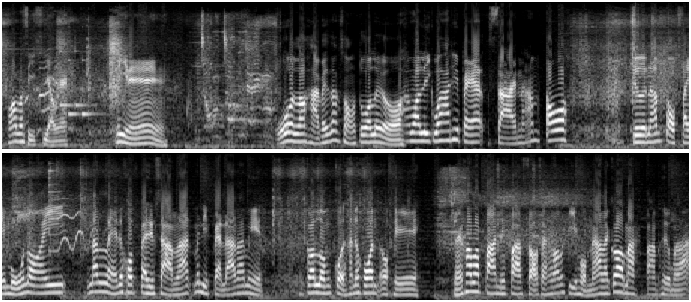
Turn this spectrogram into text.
เพราะว่ามันสีเขียวไง นี่แน่โอ้เราหายไปสักสองตัวเลยเหรอวาลีกว่าที่แปดสายน้ำโตเจอน้ำตกใส่หมูหน่อย นั่นแหละทุกคน83 ล้าน ไม่หนี8ล้านดาเมจก็ลมกดฮะทุกคน โอเค ไหนเข้ามาปานหนึ่งปานสองใส่เข้ามาเมื่อกี้ผมนะ แล้วก็มาปานเพิงมาละ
